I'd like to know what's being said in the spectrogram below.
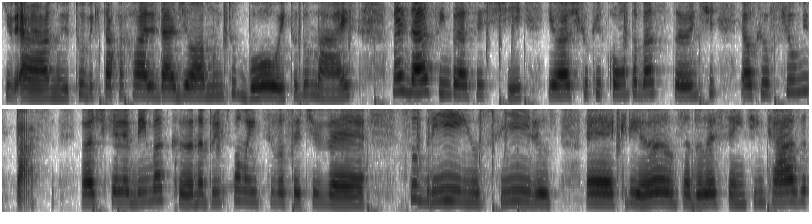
que, ah, no YouTube que tá com a qualidade lá muito boa e tudo mais, mas dá sim para assistir. E eu acho que o que conta bastante é o que o filme passa. Eu acho que ele é bem bacana, principalmente se você tiver sobrinhos, filhos, é, criança, adolescente em casa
